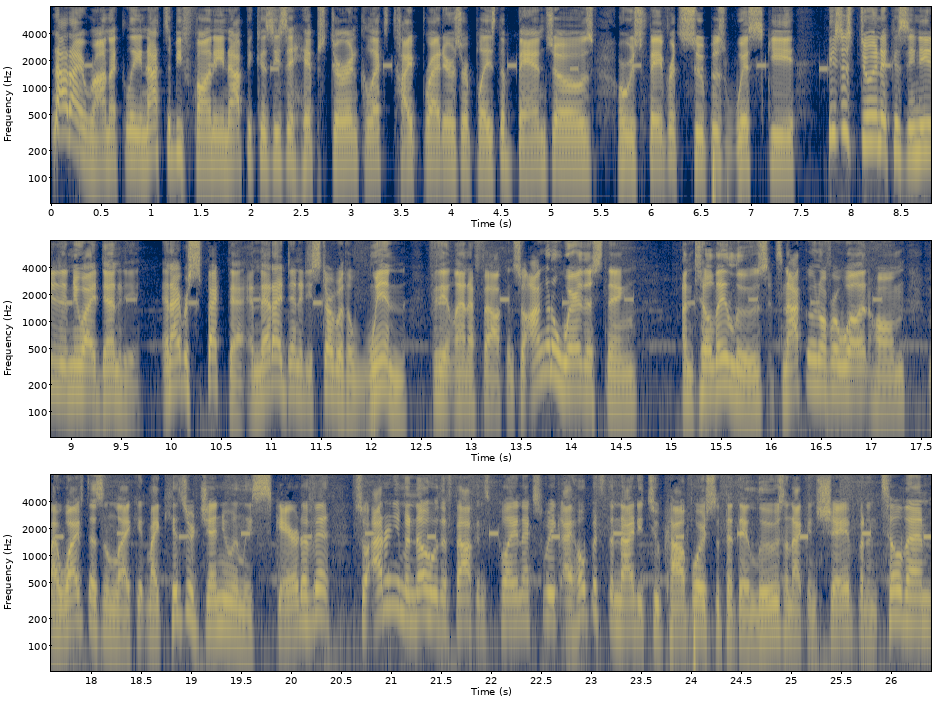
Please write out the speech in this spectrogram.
Not ironically, not to be funny, not because he's a hipster and collects typewriters or plays the banjos or whose favorite soup is whiskey. He's just doing it because he needed a new identity. And I respect that. And that identity started with a win for the Atlanta Falcons. So I'm going to wear this thing until they lose. It's not going over well at home. My wife doesn't like it. My kids are genuinely scared of it. So I don't even know who the Falcons play next week. I hope it's the 92 Cowboys so that they lose and I can shave. But until then,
